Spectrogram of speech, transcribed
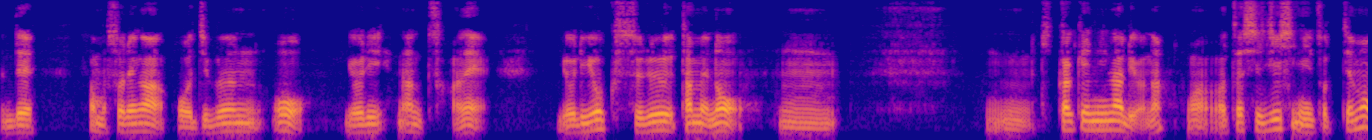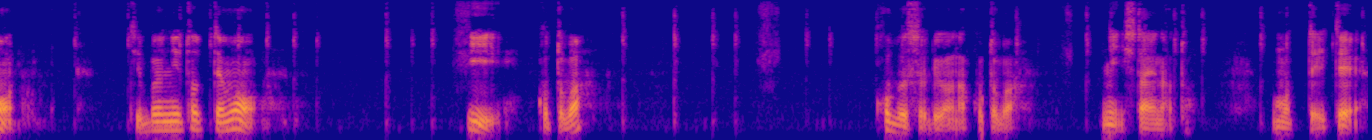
で、しかもそれがこう自分をより、なんですかね、より良くするための、うん、うん、きっかけになるような、まあ、私自身にとっても、自分にとっても、いい言葉鼓舞するような言葉にしたいなと思っていて、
